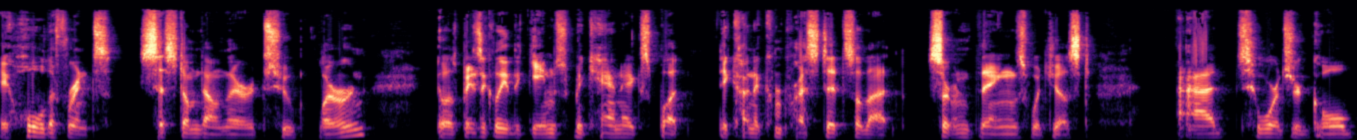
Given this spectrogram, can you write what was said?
a whole different system down there to learn. It was basically the game's mechanics, but they kind of compressed it so that certain things would just add towards your goal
